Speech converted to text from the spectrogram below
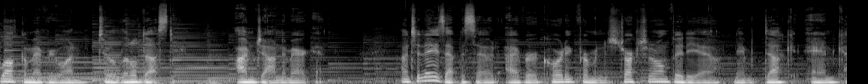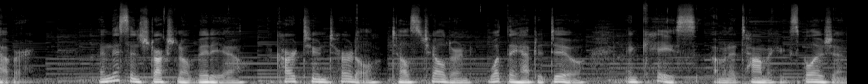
Welcome, everyone, to A Little Dusty. I'm John American. On today's episode, I have a recording from an instructional video named Duck and Cover. In this instructional video, a cartoon turtle tells children what they have to do in case of an atomic explosion.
